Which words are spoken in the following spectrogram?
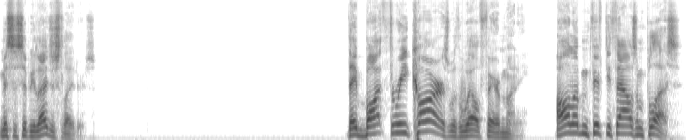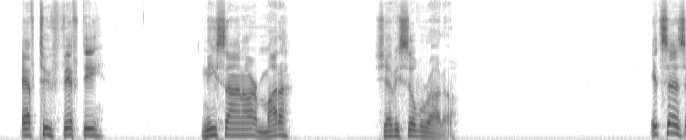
Mississippi legislators. They bought three cars with welfare money, all of them 50,000 plus. F 250, Nissan Armada, Chevy Silverado. It says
